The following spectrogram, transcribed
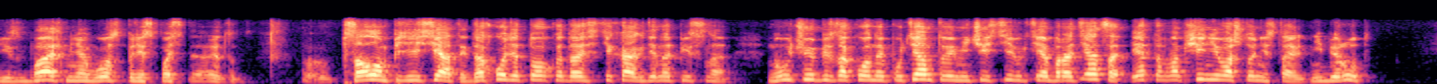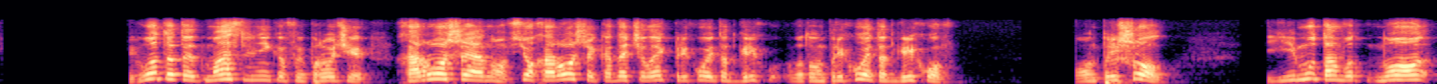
«Избавь меня, Господи, спаси...» этот, э, Псалом 50, доходят только до стиха, где написано «Научу беззаконным путям твоим, нечестивы к тебе обратятся», это вообще ни во что не ставят, не берут. И вот этот Масленников и прочее. Хорошее оно, все хорошее, когда человек приходит от грехов, вот он приходит от грехов. Он пришел, ему там вот, но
